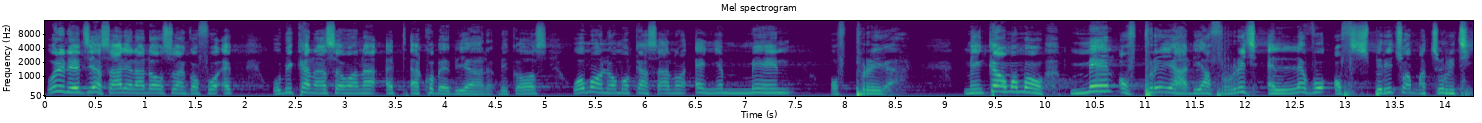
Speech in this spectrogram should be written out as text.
wone na ɛti asaa deɛ no adɔɔso a nkɔfoɔ obi ka n'asɛm a na ɛkɔ baabiara because wɔn a ɔne wɔn kasa no ɛnyɛ men of prayer menka ma men of prayer they have reached a level of spiritual maturity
